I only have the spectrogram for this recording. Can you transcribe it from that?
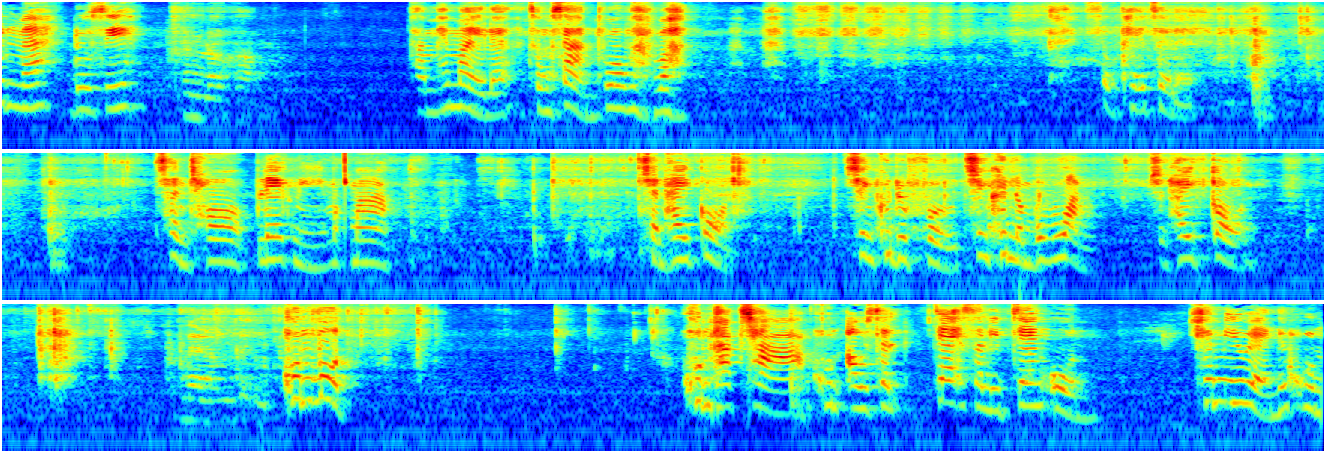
ขึ้นไหมดูซิขึ้นแล้วครับทำให้ใหม่แล้วสงสารพวกแบบว่าสมเพชเลย ฉันชอบเลขนี้มาก ๆ ฉันให้ก่อน ฉันคือ the first ฉันคือ number one ฉันให้ก่อนแนมจะอีกคุณบุตร คุณทักช้า คุณเอาสลิแจ้สลิปแจ้งโอน ฉันมีแหวนให้คุณ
